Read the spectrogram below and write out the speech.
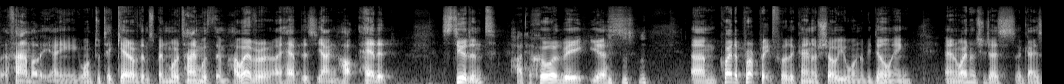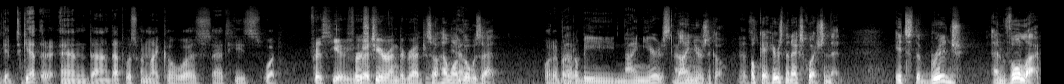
a family. I want to take care of them, spend more time with them. However, I have this young, hot headed student Hot-headed. who would be, yes, um, quite appropriate for the kind of show you want to be doing. And why don't you guys, uh, guys get together? And uh, that was when Michael was at his, what, first year? First university. year undergraduate. So how long ago was that? What about That'll be nine years now. Nine years ago. Yes. Okay, here's the next question then. It's the Bridge and Wolak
